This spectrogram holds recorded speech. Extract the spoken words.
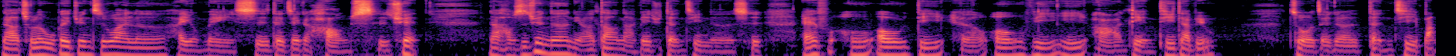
那除了五倍券之外呢，还有美食的这个好食券。那好食券呢，你要到哪边去登记呢？是 f o o d l o v e r 点 t w 做这个登记绑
